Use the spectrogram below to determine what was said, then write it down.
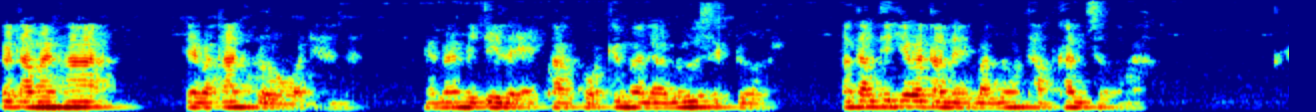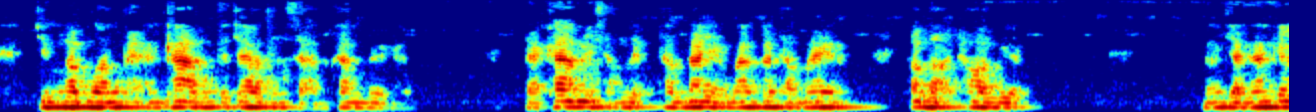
ก็ทำให้พระเทวทัตโกรธนะเห็นไหมมีกิเลสความโกรธขึ้นมาแล้วรู้สึกตัวทั้งทั้งที่คิดว่าตอนในบรรลุธรรมขั้นสูงนะ จึงรับวางแผนฆ่าพระพุทธเจ้าถึงสามครั้งด้วยกัน แต่ฆ่าไม่สำเร็จทำได้อย่างมากก็ทำให้พระบาททอเลือดหลังจากนั้นก็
